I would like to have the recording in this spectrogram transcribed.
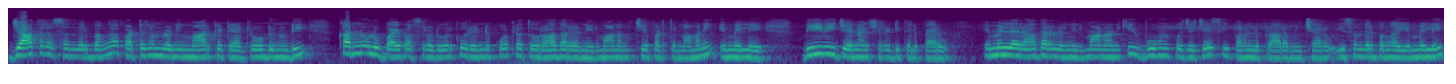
జాతర సందర్భంగా పట్టణంలోని మార్కెట్ యార్డ్ రోడ్డు నుండి కర్నూలు బైపాస్ రోడ్డు వరకు రెండు కోట్లతో రహదారుల నిర్మాణం చేపడుతున్నామని ఎమ్మెల్యే బీవీ జయనాక్షరెడ్డి తెలిపారు. ఎమ్మెల్యే రహదారుల నిర్మాణానికి భూమి పూజ చేసి పనులు ప్రారంభించారు. ఈ సందర్భంగా ఎమ్మెల్యే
